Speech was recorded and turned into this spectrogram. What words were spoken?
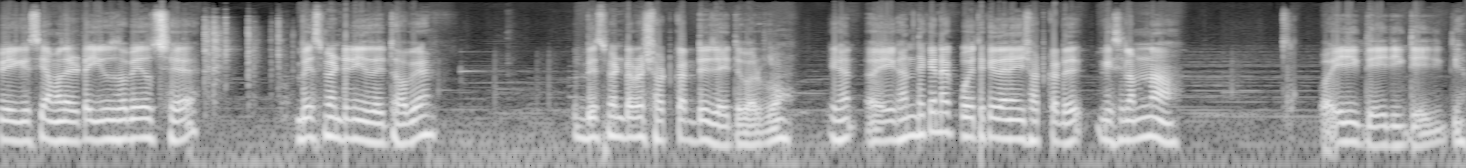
পেয়ে গেছি, আমাদের এটা ইউজ হবে হচ্ছে বেসমেন্টে নিয়ে যেতে হবে। বেসমেন্টে আমরা শর্টকাট দিয়ে যাইতে পারব। এখান এখান থেকে না, কই থেকে জানি শর্টকাটে গেছিলাম না? ও এই দিক দিয়ে এই দিক দিয়ে এই দিক দিয়ে।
